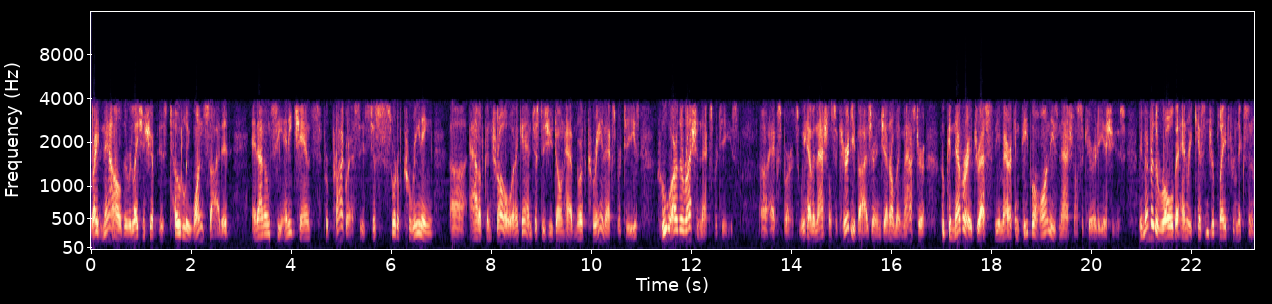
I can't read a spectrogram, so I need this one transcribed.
Right now, the relationship is totally one sided and I don't see any chance for progress. It's just sort of careening uh, out of control. And again, just as you don't have North Korean expertise, who are the Russian expertise? Uh, experts. We have a national security advisor in General McMaster who can never address the American people on these national security issues. Remember the role that Henry Kissinger played for Nixon?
